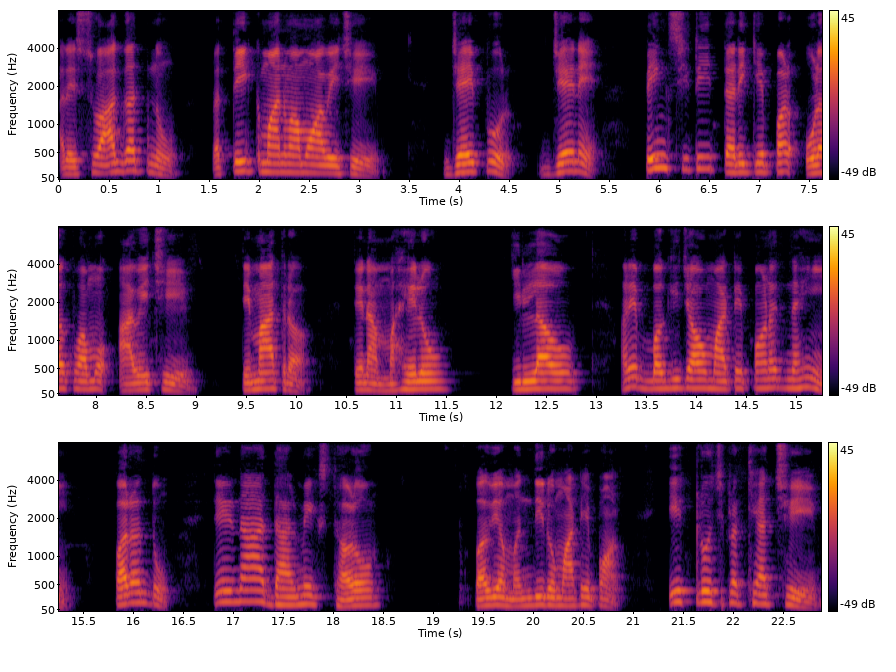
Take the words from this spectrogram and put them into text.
અને સ્વાગતનું પ્રતીક માનવામાં આવે છે. જયપુર, જેને પિંક સિટી તરીકે પણ ઓળખવામાં આવે છે. તે માત્ર તેના મહેલો, કિલ્લાઓ અને બગીચાઓ માટે પણ જ નહીં, પરંતુ તેના ધાર્મિક સ્થળો, ભવ્ય મંદિરો માટે પણ એટલો જ પ્રખ્યાત છે.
